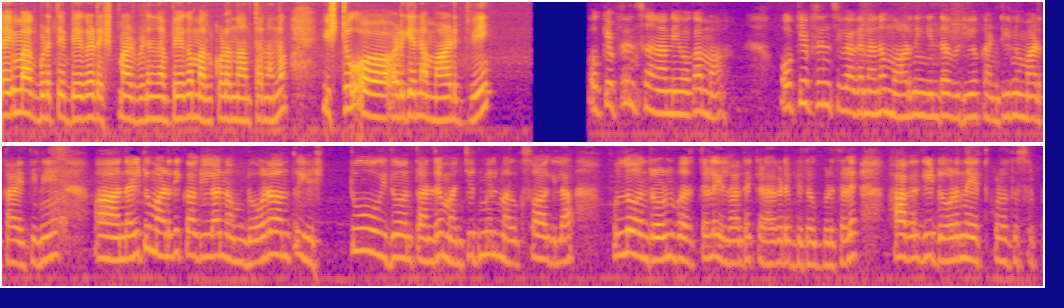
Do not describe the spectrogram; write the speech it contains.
ಟೈಮ್ ಆಗಿಬಿಡುತ್ತೆ, ಬೇಗ ರೆಸ್ಟ್ ಮಾಡಿಬಿಡೋಣ, ಬೇಗ ಮಲ್ಕೊಳ್ಳೋಣ ಅಂತ ನಾನು ಇಷ್ಟು ಅಡುಗೆನ ಮಾಡಿದ್ವಿ. ಓಕೆ ಫ್ರೆಂಡ್ಸ್ ನಾನು ಇವಾಗ ಮಾ ಓಕೆ ಫ್ರೆಂಡ್ಸ್ ಇವಾಗ ನಾನು ಮಾರ್ನಿಂಗಿಂದ ವಿಡಿಯೋ ಕಂಟಿನ್ಯೂ ಮಾಡ್ತಾ ಇದ್ದೀನಿ. ನೈಟು ಮಾಡೋದಕ್ಕಾಗಲಿಲ್ಲ ನಮ್ಮ ಡೋರ ಅಂತೂ ಎಷ್ಟು ಇದು ಅಂತ ಅಂದರೆ ಮಂಚದ ಮೇಲೆ ಮಲಗಿಸೋ ಆಗಿಲ್ಲ ಫುಲ್ಲು ಒಂದು ರೌಂಡ್ ಬರ್ತಾಳೆ ಇಲ್ಲಾಂದರೆ ಕೆಳಗಡೆ ಬಿದ್ದೋಗಿ ಬಿಡ್ತಾಳೆ ಹಾಗಾಗಿ ಡೋರನ್ನ ಎತ್ಕೊಳ್ಳೋದು ಸ್ವಲ್ಪ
